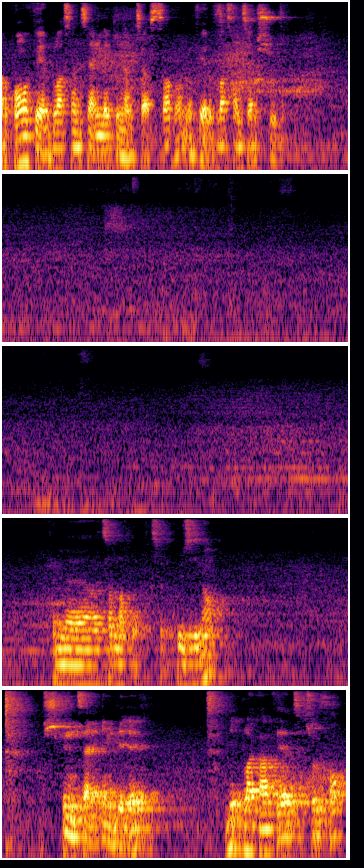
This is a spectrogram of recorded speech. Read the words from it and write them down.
البالكون فيه البلاصه نتاع الماكينه نتاع الصابون وفيه البلاصه نتاع ال chauffe. كما تلاحظوا الكوزينة. الشكل نتاع ال MDF les placards فيها تحت والفوق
